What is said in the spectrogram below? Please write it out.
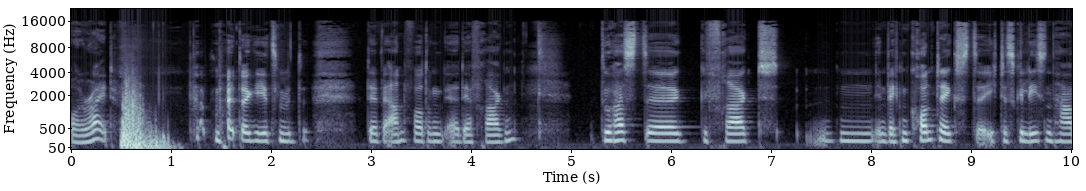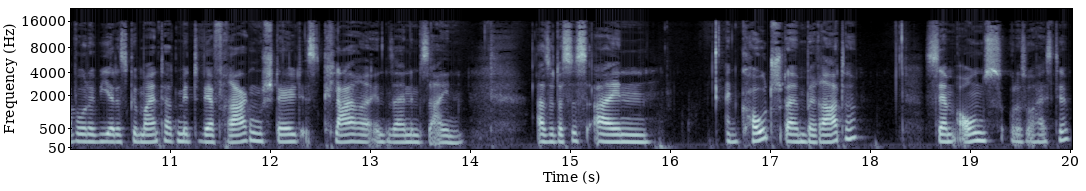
Alright. Weiter geht's mit der Beantwortung äh, der Fragen. Du hast äh, gefragt, in welchem Kontext ich das gelesen habe oder wie er das gemeint hat mit wer Fragen stellt, ist klarer in seinem Sein. Also das ist ein, ein Coach oder ein Berater, Sam Owens oder so heißt er.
